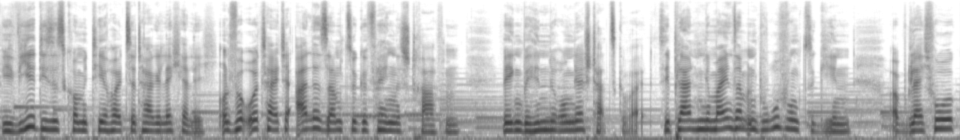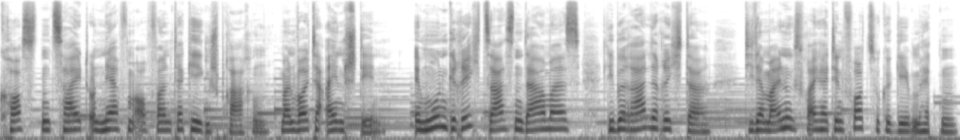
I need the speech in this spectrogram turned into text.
wie wir dieses Komitee heutzutage lächerlich und verurteilte allesamt zu Gefängnisstrafen wegen Behinderung der Staatsgewalt. Sie planten gemeinsam in Berufung zu gehen, obgleich hohe Kosten, Zeit und Nervenaufwand dagegen sprachen. Man wollte einstehen. Im Hohen Gericht saßen damals liberale Richter, die der Meinungsfreiheit den Vorzug gegeben hätten.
